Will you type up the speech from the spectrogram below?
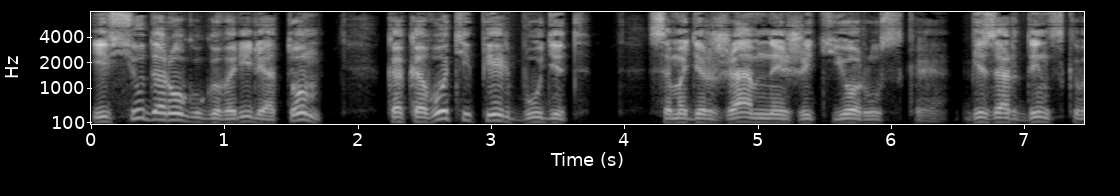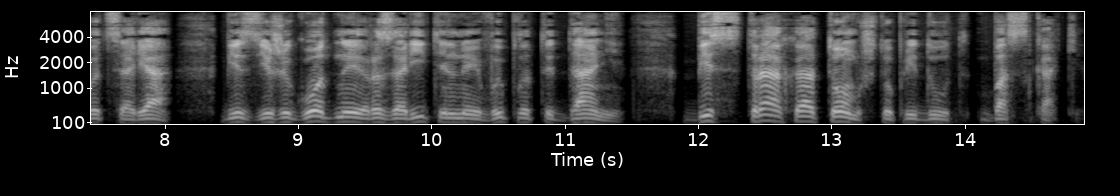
и всю дорогу говорили о том, каково теперь будет самодержавное житье русское, без ордынского царя, без ежегодной разорительной выплаты дани, без страха о том, что придут баскаки.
